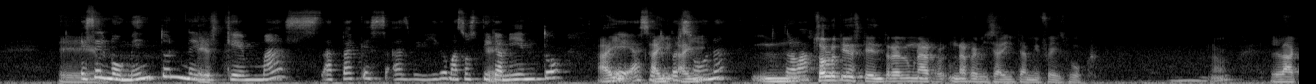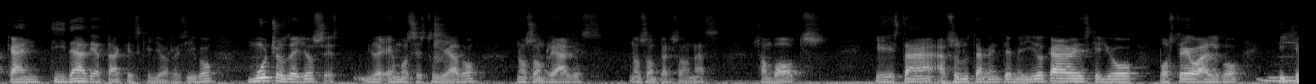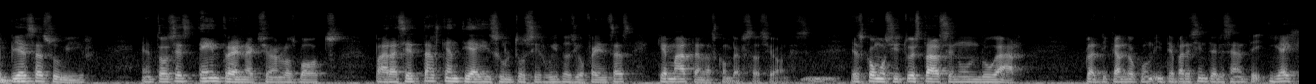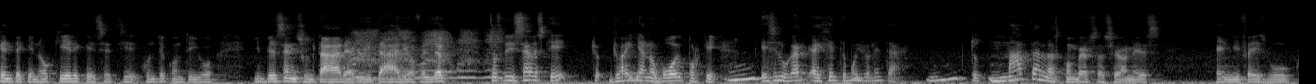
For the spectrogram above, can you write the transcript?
¿Es el momento en el que más ataques has vivido, más hostigamiento hacia tu persona, tu trabajo? Solo tienes que entrar una, una revisadita a mi Facebook. La cantidad de ataques que yo recibo, muchos de ellos hemos estudiado, no son reales, no son personas, son bots, que está absolutamente medido cada vez que yo posteo algo y que mm. empieza a subir. Entonces entra en acción los bots para hacer tal cantidad de insultos y ruidos y ofensas que matan las conversaciones. Mm. Es como si tú estás en un lugar platicando con, y te parece interesante y hay gente que no quiere que se junte contigo y empiezan a insultar, a gritar y a ofender. Entonces dices, ¿sabes qué? Yo, ahí ya no voy porque mm. ese lugar hay gente muy violenta. Mm. Entonces, matan las conversaciones en mi Facebook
